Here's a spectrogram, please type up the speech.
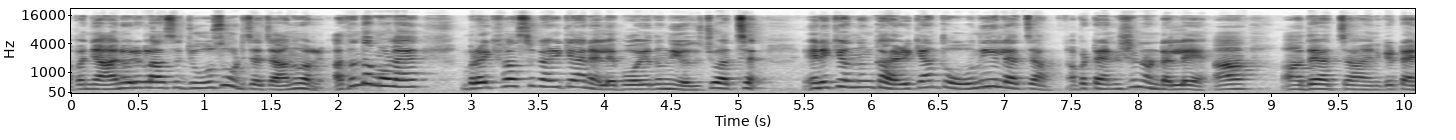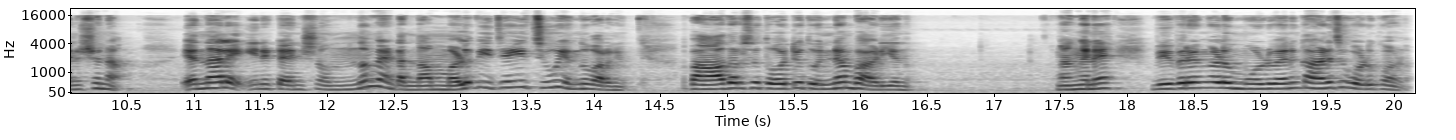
അപ്പം ഞാനൊരു ഗ്ലാസ് ജ്യൂസ് കുടിച്ചാന്ന് പറഞ്ഞു. അതെന്താ മോളെ? ബ്രേക്ക്ഫാസ്റ്റ് കഴിക്കാനല്ലേ പോയതെന്ന് ചോദിച്ചു അച്ഛൻ. എനിക്കൊന്നും കഴിക്കാൻ തോന്നിയില്ല അച്ഛാ. അപ്പോൾ ടെൻഷൻ ഉണ്ടല്ലേ? ആ അതെ അച്ഛാ എനിക്ക് ടെൻഷനാണ് എന്നാലേ ഇനി ടെൻഷൻ ഒന്നും വേണ്ട. നമ്മൾ വിജയിച്ചു എന്ന് പറഞ്ഞു. അപ്പോൾ ആദർശ തോറ്റു തുന്നം പാടിയെന്നു. അങ്ങനെ വിവരങ്ങളും മുഴുവനും കാണിച്ചു കൊടുക്കുകയാണ്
